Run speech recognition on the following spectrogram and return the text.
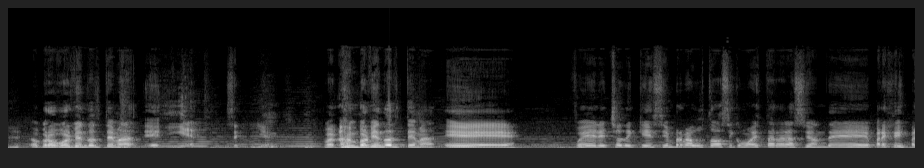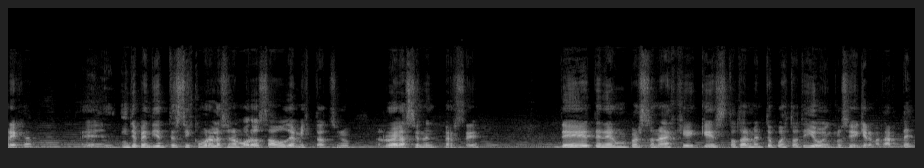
No, pero volviendo al tema. eh, sí, yeah. Vol- Volviendo al tema, eh, fue el hecho de que siempre me ha gustado así como esta relación de pareja y pareja. eh, independiente si es como relación amorosa o de amistad, sino relación en per se. De tener un personaje que es totalmente opuesto a ti o inclusive quiere matarte.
